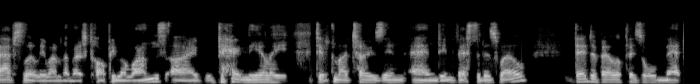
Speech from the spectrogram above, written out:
absolutely one of the most popular ones. I very nearly dipped my toes in and invested as well. Their developers all met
